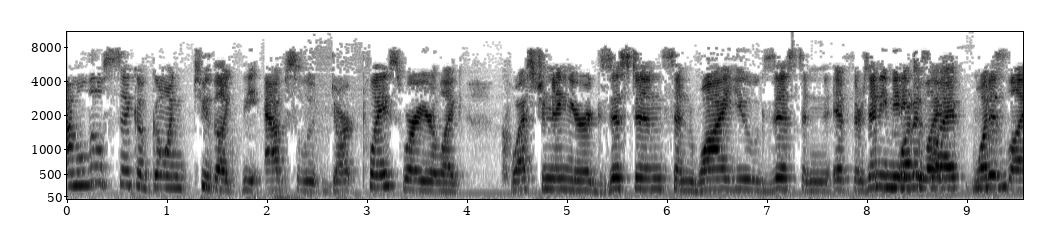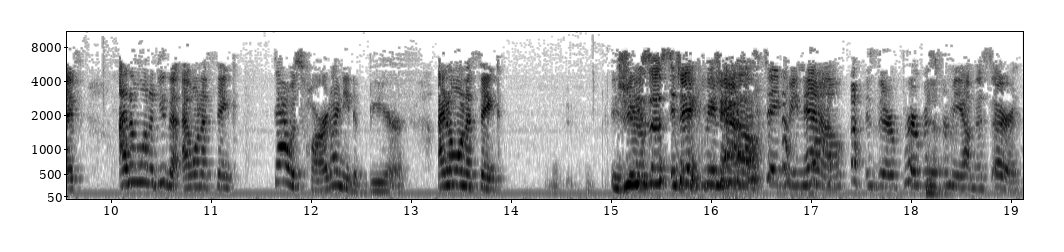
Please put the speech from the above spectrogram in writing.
I'm a little sick of going to like the absolute dark place where you're like questioning your existence and why you exist and if there's any meaning What to is life, life? what is Mhm. life. I don't want to do that. I want to think that was hard. I need a beer. I don't want to think is there- Jesus, take me Jesus, now. take me now. Is there a purpose Yeah. for me on this earth?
